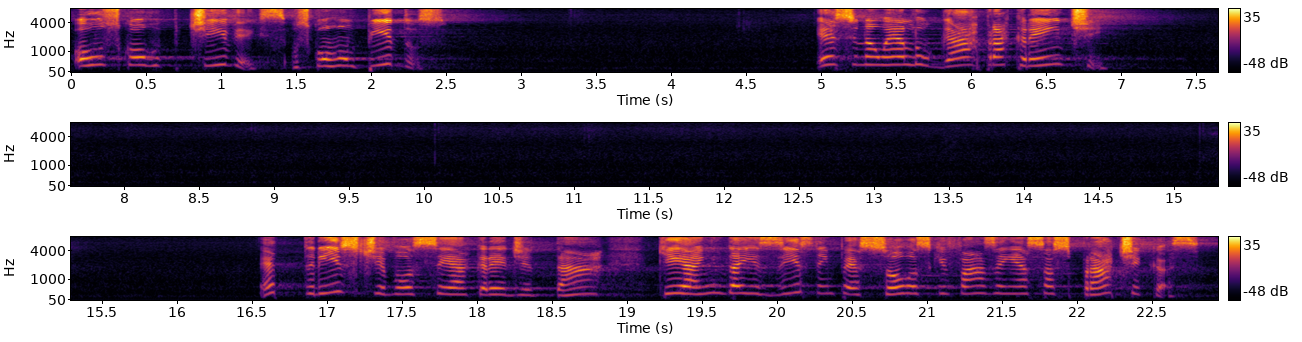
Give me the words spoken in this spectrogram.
ou os corruptíveis, os corrompidos. Esse não é lugar para crente. É triste você acreditar que ainda existem pessoas que fazem essas práticas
